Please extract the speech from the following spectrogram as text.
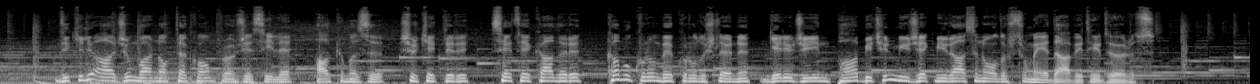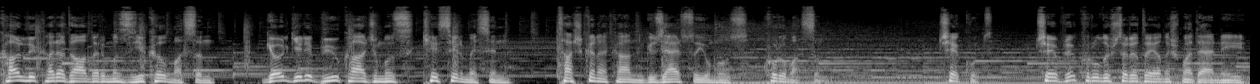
Dikiliağacımvar.com projesiyle halkımızı, şirketleri, STK'ları, kamu kurum ve kuruluşlarını geleceğin paha biçilmeyecek mirasını oluşturmaya davet ediyoruz. Karlı Karadağlarımız yıkılmasın, gölgeli büyük ağacımız kesilmesin, taşkın akan güzel suyumuz kurumasın. Çekut, Çevre Kuruluşları Dayanışma Derneği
